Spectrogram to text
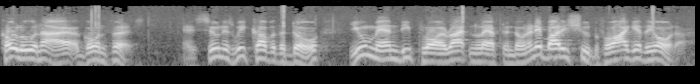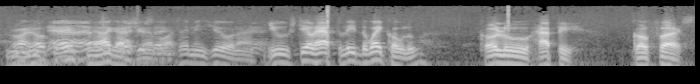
Kolu and I are going first. As soon as we cover the door, you men deploy right and left, and don't anybody shoot before I give the order. Right, mm-hmm. okay. Yeah, I got you, boss. That means you and I. You still have to lead the way, Kolu. Kolu, happy. Go first.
